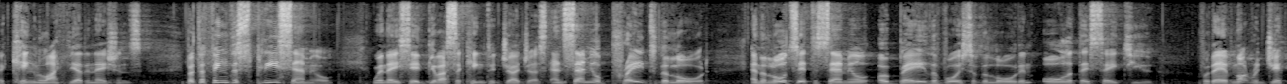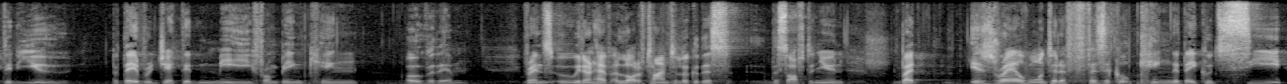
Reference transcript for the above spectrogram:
a king like the other nations. But the thing displeased Samuel when they said, Give us a king to judge us. And Samuel prayed to the Lord. And the Lord said to Samuel, Obey the voice of the Lord in all that they say to you, for they have not rejected you, but they have rejected me from being king over them. Friends, we don't have a lot of time to look at this this afternoon, but Israel wanted a physical king that they could see,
